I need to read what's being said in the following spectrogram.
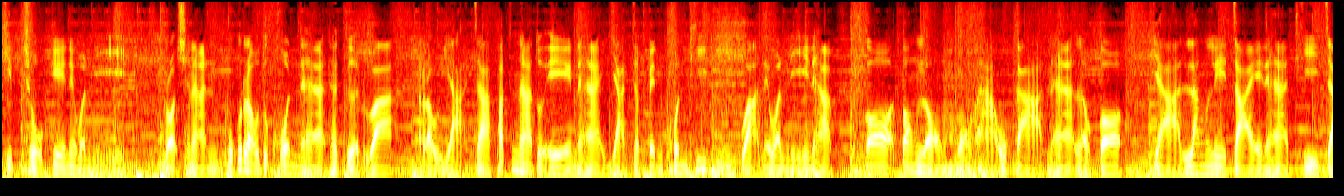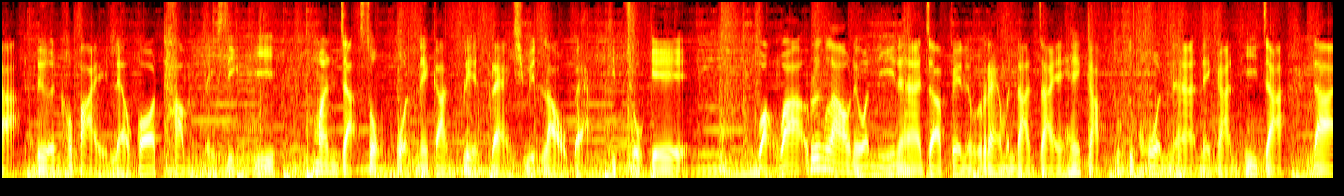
คลิปโชเก้ในวันนี้ เพราะฉะนั้นพวกเราทุกคนนะฮะถ้าเกิดว่าเราอยากจะพัฒนาตัวเองนะฮะอยากจะเป็นคนที่ดีกว่าในวันนี้นะครับก็ต้องลองมองหาโอกาสนะฮะแล้วก็อย่าลังเลใจนะฮะที่จะเดินเข้าไปแล้วก็ทำในสิ่งที่มันจะส่งผลในการเปลี่ยนแปลงชีวิตเราแบบคิปโชเก้ หวังว่าเรื่องราวในวันนี้นะฮะจะเป็นแรงบันดาลใจให้กับทุกๆคนนะฮะในการที่จะได้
